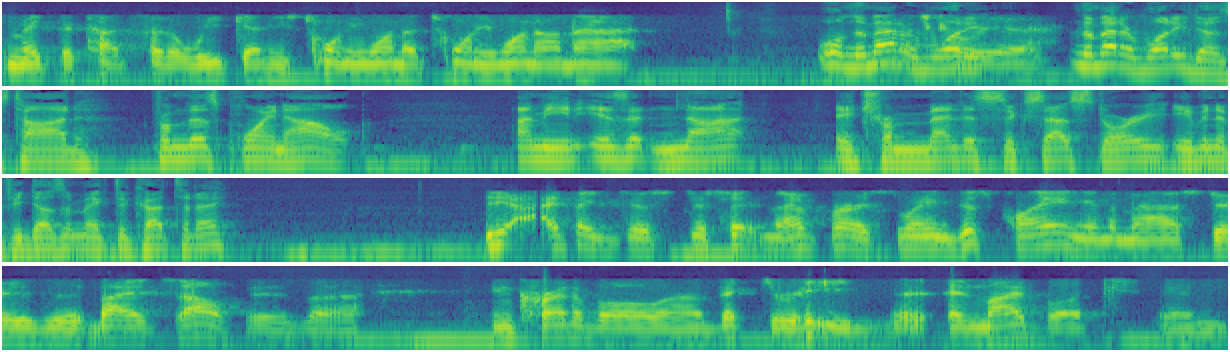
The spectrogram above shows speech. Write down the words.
to make the cut for the weekend. He's twenty one to twenty one on that. Well, no matter what he, no matter what he does, Todd, from this point out, I mean, is it not a tremendous success story, even if he doesn't make the cut today? Yeah, I think just just hitting that first swing, just playing in the Masters by itself is uh, incredible uh, victory in my book. And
